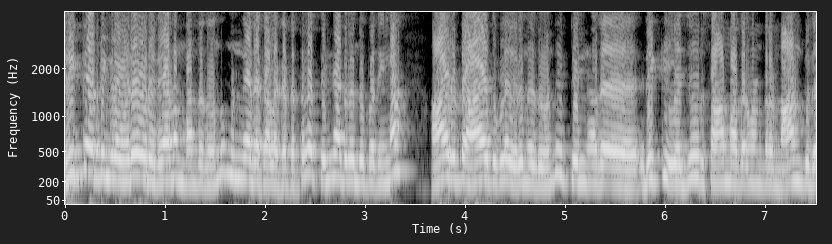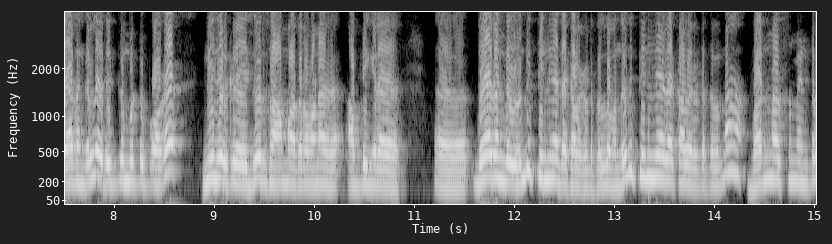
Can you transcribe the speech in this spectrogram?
ரிக் அப்படிங்கிற ஒரே ஒரு வேதம் வந்தது வந்து முன்வேத காலகட்டத்துல. பின்னாடி வந்து பாத்தீங்கன்னா ஆயிரம் டு ஆயிரத்துக்குள்ள இருந்தது வந்து பின் அது ரிக் யஜூர் சாமாதரவன்ற நான்கு வேதங்கள்ல ரிக்கு மட்டும் போக மீதி இருக்கிற யஜூர் சாமாதரவன அப்படிங்கிற வேதங்கள் வந்து பின்வேத காலகட்டத்தில் வந்தது. பின்வேத காலகட்டத்தில் தான் வர்ணாசிரம் என்ற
